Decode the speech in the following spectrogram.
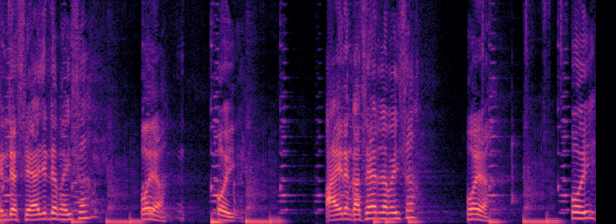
എന്റെ സ്റ്റേജിന്റെ പൈസ? പോയാ? പോയി. ആയിരം കസേരയുടെ പൈസ? പോയാ? പോയി.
